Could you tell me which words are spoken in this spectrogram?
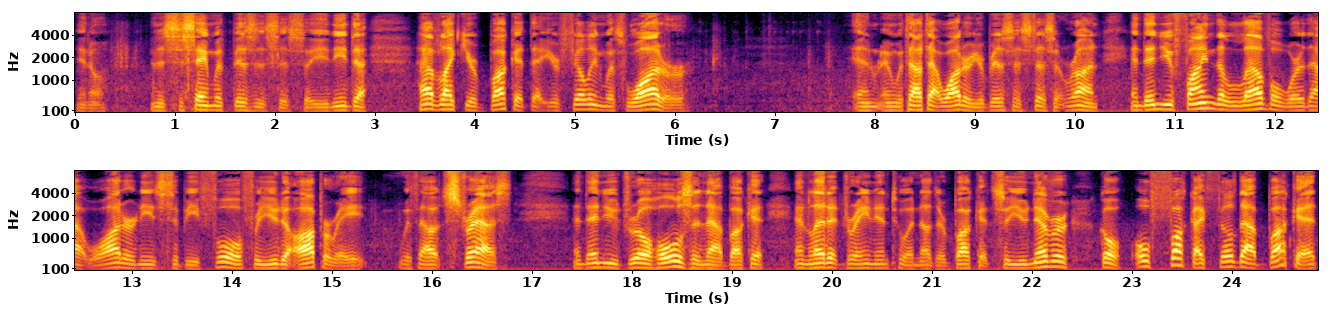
you know. And it's the same with businesses. So you need to have like your bucket that you're filling with water and, and without that water your business doesn't run. And then you find the level where that water needs to be full for you to operate without stress. And then you drill holes in that bucket and let it drain into another bucket. So you never go oh fuck i filled that bucket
